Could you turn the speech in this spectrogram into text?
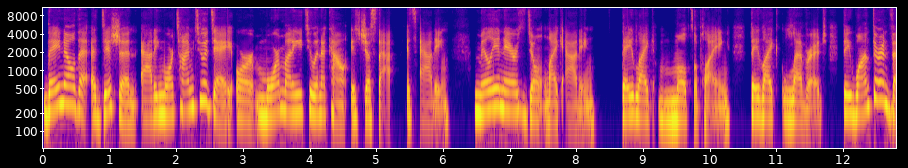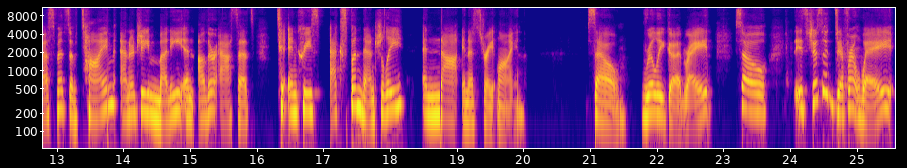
They know that addition, adding more time to a day or more money to an account is just that it's adding. Millionaires don't like adding. They like multiplying. They like leverage. They want their investments of time, energy, money, and other assets to increase exponentially and not in a straight line. So, really good, right? So, it's just a different way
